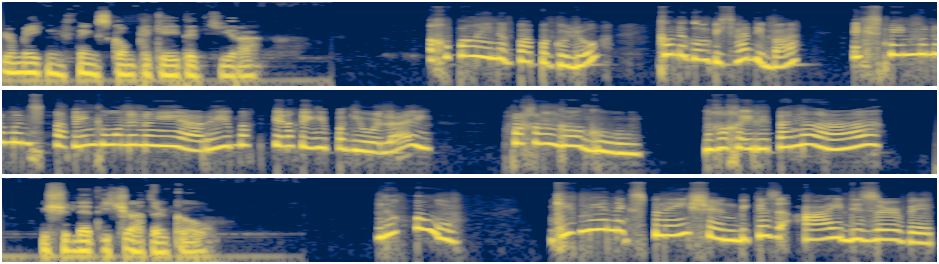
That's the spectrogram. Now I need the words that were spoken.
You're making things complicated, Kira. Ako pa ngayon nagpapagulo? Ikaw nag-umpisa, di ba? Explain mo naman sa akin kung ano nangyayari. Bakit ka nakikipaghiwalay? Para kang gago. Nakakairita na ah. We should let each other go. No! Give me an explanation because I deserve it.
